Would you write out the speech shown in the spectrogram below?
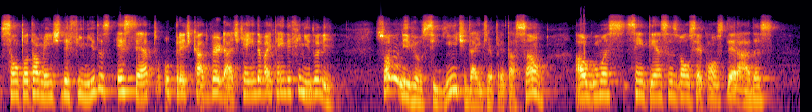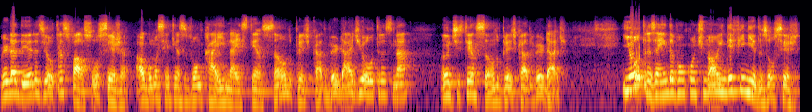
são totalmente definidas, exceto o predicado verdade que ainda vai estar indefinido ali. Só no nível seguinte da interpretação, algumas sentenças vão ser consideradas verdadeiras e outras falsas, ou seja, algumas sentenças vão cair na extensão do predicado verdade e outras na anti-extensão do predicado verdade. E outras ainda vão continuar indefinidas, ou seja,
